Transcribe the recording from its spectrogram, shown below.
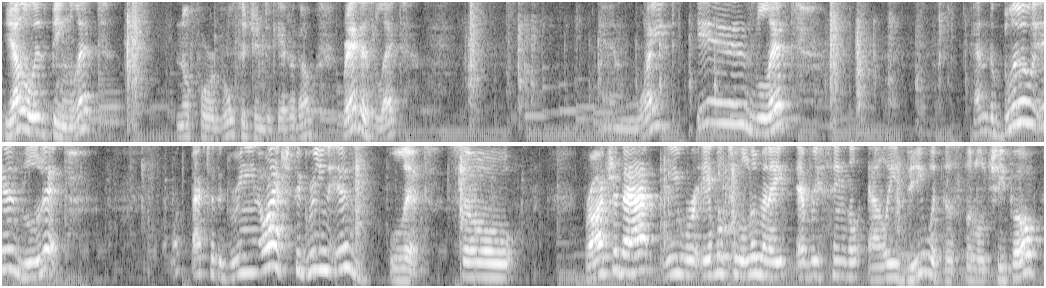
Yellow is being lit. No forward voltage indicator though. Red is lit. And white is lit. And the blue is lit. Back to the green. Oh, actually the green is lit. So roger that. We were able to illuminate every single LED with this little cheapo.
